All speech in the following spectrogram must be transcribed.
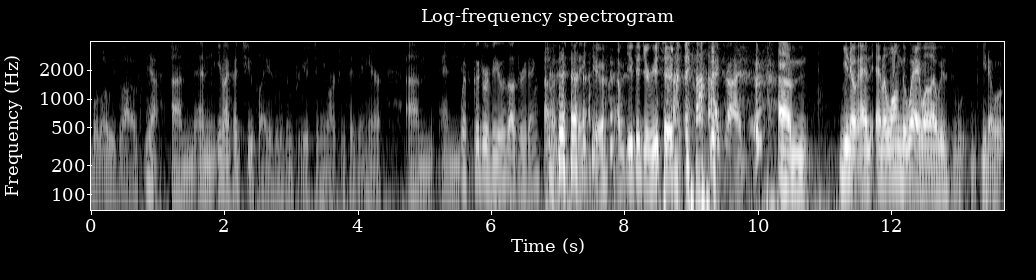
will always love. Yeah. Um, and you know, I've had two plays that have been produced in New York since I've been here. Um, and With good reviews, I was reading. oh, thank you. Um, you did your research. I tried. um, you know, and, and along the way, while I was, you know,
